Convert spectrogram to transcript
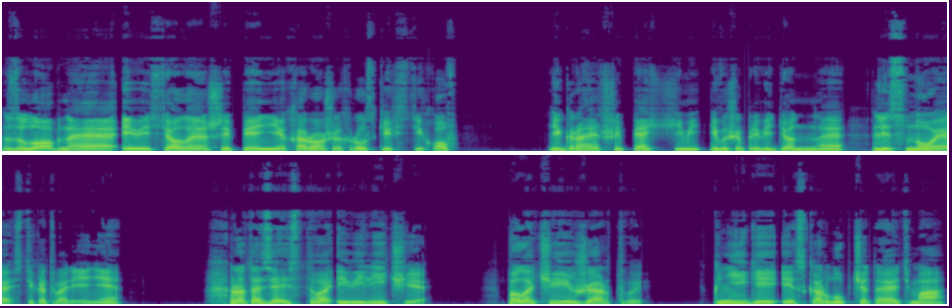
злобное и веселое шипенье хороших русских стихов, играет шипящими и вышеприведенное лесное стихотворение. Ротозейство и величие, палачи и жертвы, книги и скорлупчатая тьма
